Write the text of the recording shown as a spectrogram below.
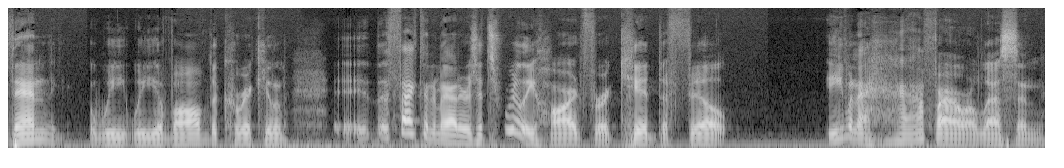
then we, we evolved the curriculum. Eh, the fact of the matter is, it's really hard for a kid to fill even a half hour lesson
